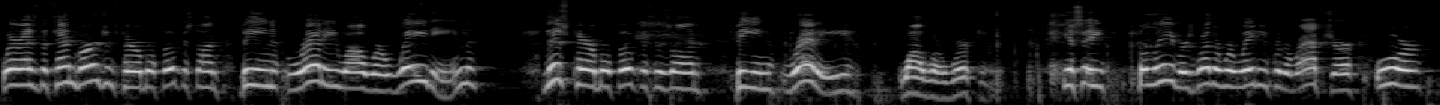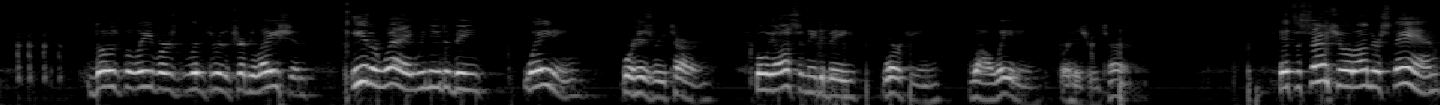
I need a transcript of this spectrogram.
Whereas the ten virgins parable focused on being ready while we're waiting, this parable focuses on being ready while we're working. You see, believers, whether we're waiting for the rapture or those believers live through the tribulation, either way, we need to be waiting for his return. But we also need to be working while waiting for his return. It's essential to understand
